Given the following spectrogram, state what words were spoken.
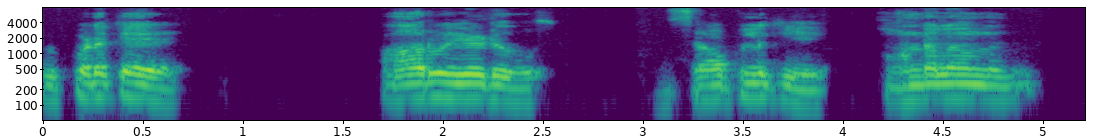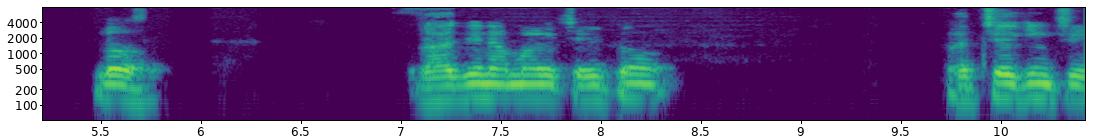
ఇప్పటికే ఆరు ఏడు షాపులకి మండలంలో రాజీనామాలు చేయటం ప్రత్యేకించి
